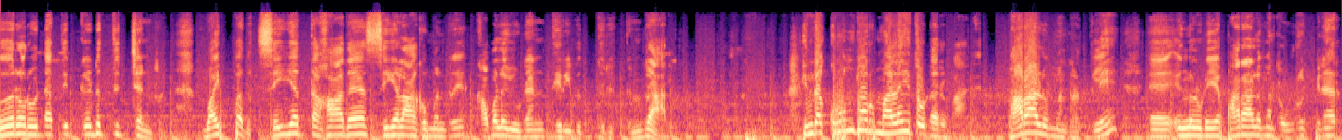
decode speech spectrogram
வேறொரு இடத்திற்கு எடுத்துச் சென்று வைப்பது செய்யத்தகாத செயலாகும் என்று கவலையுடன் தெரிவித்திருக்கின்றார். இந்த குருந்தூர் மலை தொடர்பாக பாராளுமன்றத்திலே எங்களுடைய பாராளுமன்ற உறுப்பினர்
